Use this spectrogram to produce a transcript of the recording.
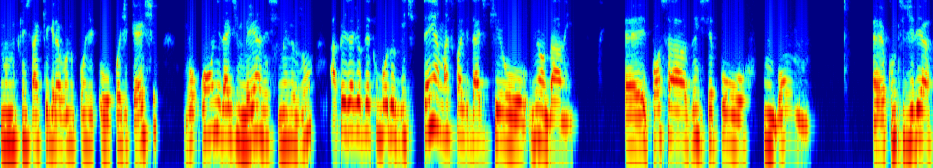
No momento que a gente está aqui gravando o podcast, vou com a unidade meia nesse menos 1 apesar de eu ver que o Bodoglint tenha mais qualidade que o Mjøndalen é, e possa vencer por um bom, é, como se diria,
